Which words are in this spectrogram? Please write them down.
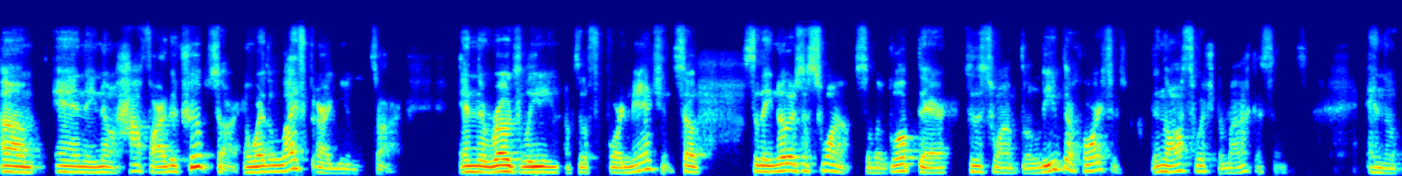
Um, and they know how far the troops are and where the lifeguard units are and the roads leading up to the Ford mansion. So, so they know there's a swamp. So they'll go up there to the swamp. They'll leave their horses. Then they'll all switch to moccasins, and they'll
